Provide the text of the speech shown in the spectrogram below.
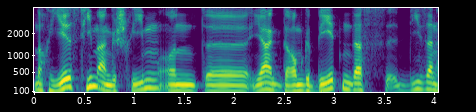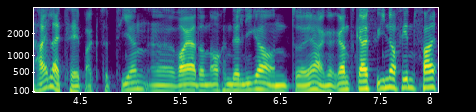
noch jedes Team angeschrieben und äh, ja, darum gebeten, dass die sein Highlight-Tape akzeptieren. Äh, war ja dann auch in der Liga und äh, ja, ganz geil für ihn auf jeden Fall.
